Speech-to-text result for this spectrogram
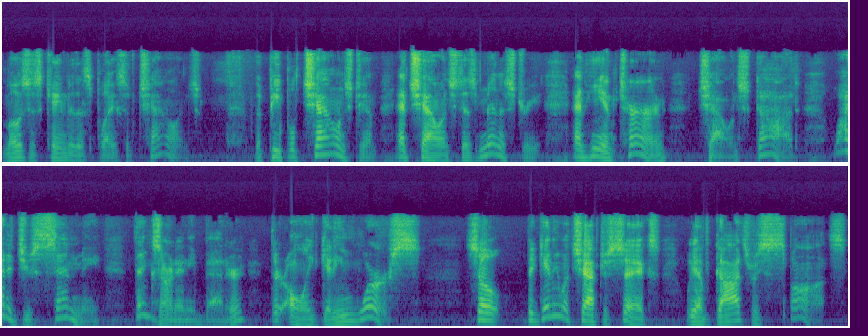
Moses came to this place of challenge. The people challenged him and challenged his ministry, and he in turn challenged God. Why did you send me? Things aren't any better. They're only getting worse. So, beginning with chapter 6, we have God's response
